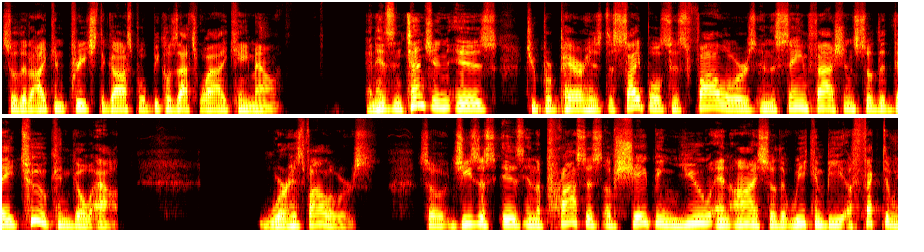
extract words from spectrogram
so that I can preach the gospel because that's why I came out. And his intention is to prepare his disciples, his followers in the same fashion so that they too can go out. We're his followers. So Jesus is in the process of shaping you and I so that we can be effective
